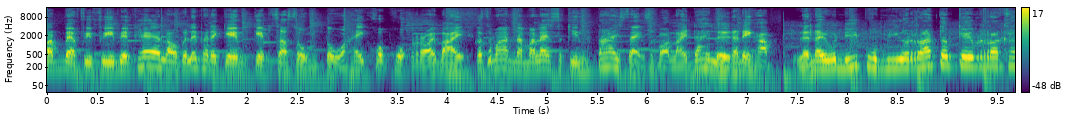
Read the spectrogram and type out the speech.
รับแบบฟรีๆเพียงแค่เราไปเล่นภายในเกมเก็บสะสมตั๋วให้ครบ 600 ใบ ก็สามารถนำมาแลกสกินใต้แสงสปอตไลท์ได้เลยนั่นเองครับและในวันนี้ผมมีร้านเติมเกมราคา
